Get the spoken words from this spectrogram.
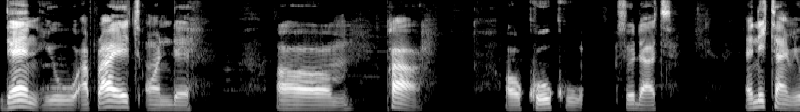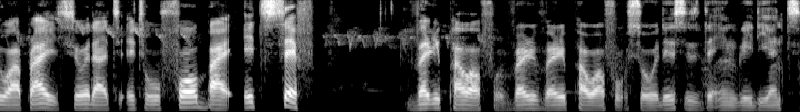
then you apply it on the um power or kooko so that anytime you apply it so that it will fall by itself. Very powerful very very powerful. So this is the ingredient.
